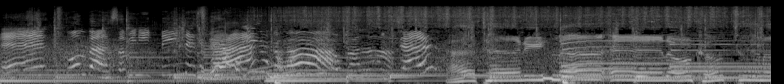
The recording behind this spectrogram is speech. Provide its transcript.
えー、今晩遊びに行っていいんですえかいいのかな？行っちゃう当たり前のことの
